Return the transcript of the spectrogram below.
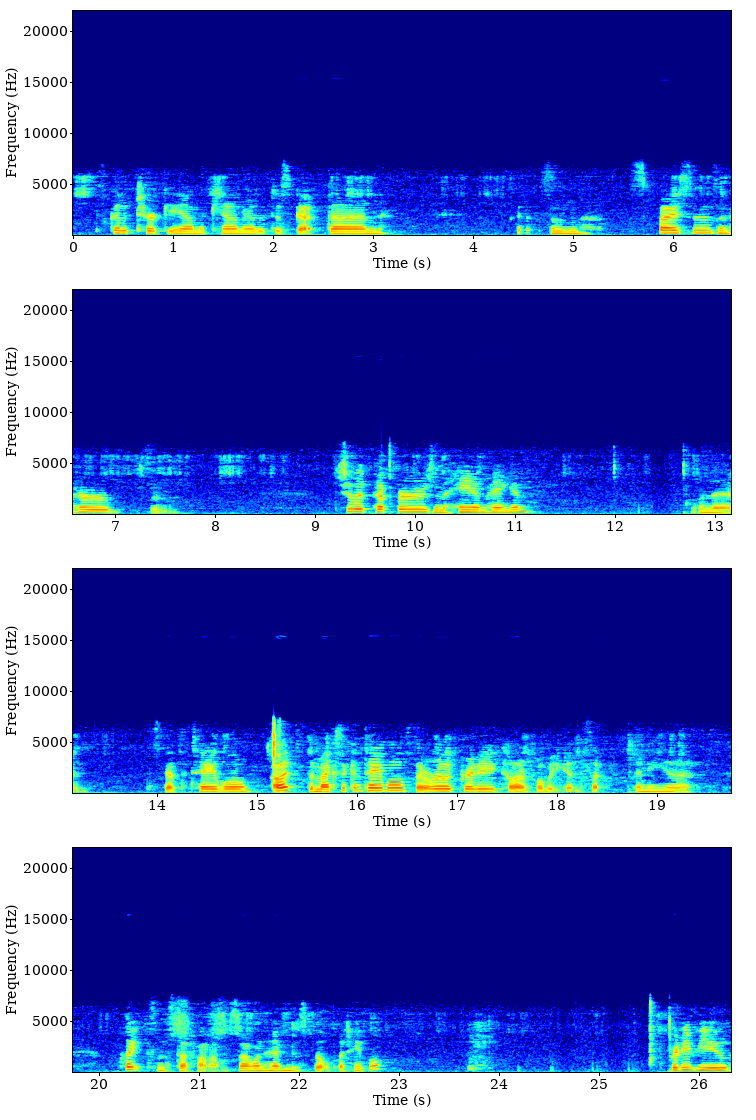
It's got a turkey on the counter that just got done. It's got some spices and herbs and chili peppers and ham hanging. And then it's got the table. I like the Mexican tables. They're really pretty, colorful, but you can't set any uh, plates and stuff on them. So I went ahead and just built a table. Pretty view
